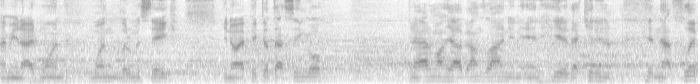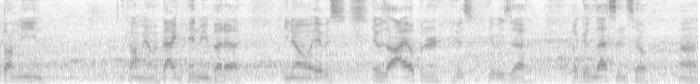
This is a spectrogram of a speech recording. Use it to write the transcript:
I mean, I had one one little mistake. You know, I picked up that single, and I had him on the out of bounds line, and, and he had that kid in, hitting that flip on me, and he caught me on my back and pinned me. But uh, you know, it was it was an eye opener. It was it was a, a good lesson. So, um,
